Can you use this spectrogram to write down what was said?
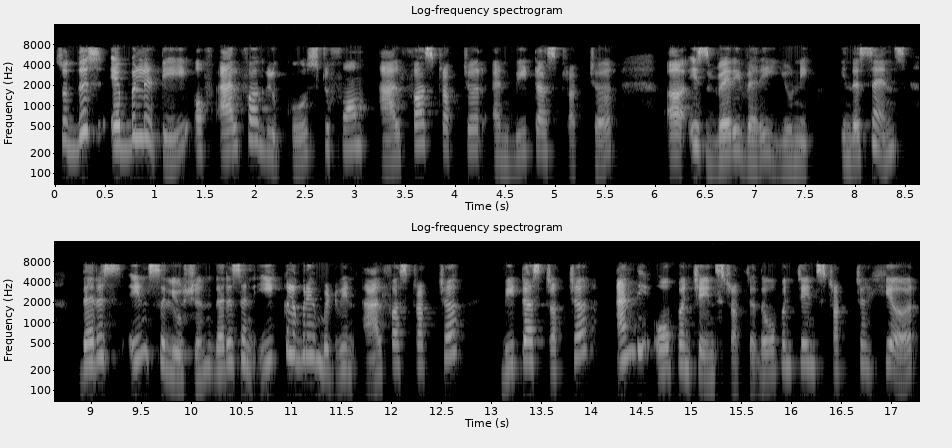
So this ability of alpha glucose to form alpha structure and beta structure uh, is very, very unique in the sense there is in solution, there is an equilibrium between alpha structure, beta structure and the open chain structure. The open chain structure here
